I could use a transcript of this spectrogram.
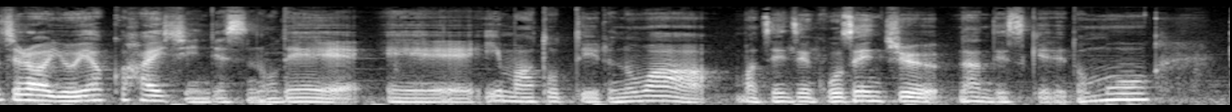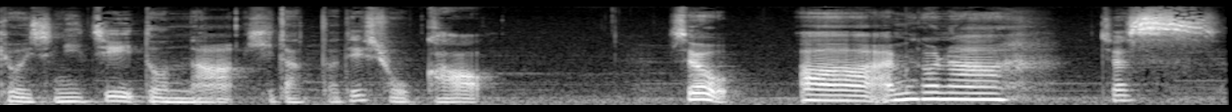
こちらは予約配信ですので、えー、今撮っているのは、まあ、全然午前中なんですけれども今日一日どんな日だったでしょうか。So、uh, I'm gonna just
